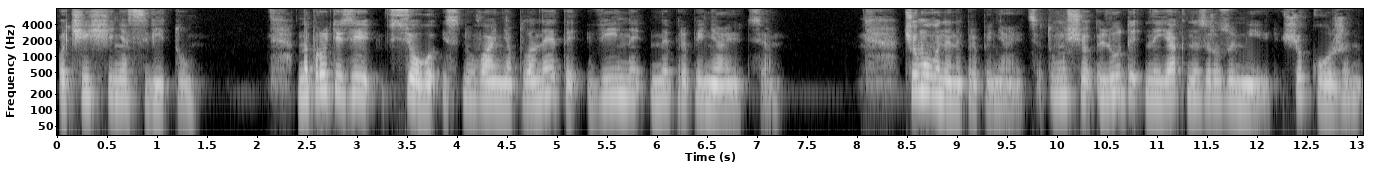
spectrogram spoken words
очищення світу. На протязі всього існування планети війни не припиняються. Чому вони не припиняються? Тому що люди ніяк не зрозуміють, що кожен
